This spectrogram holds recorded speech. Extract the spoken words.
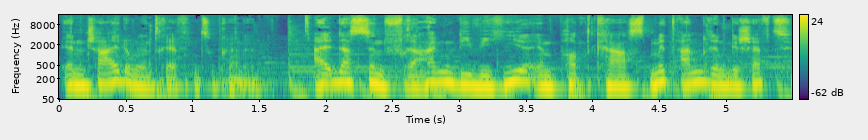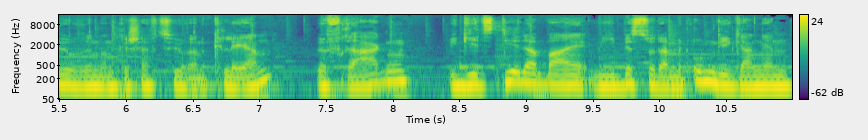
Entscheidungen treffen zu können? All das sind Fragen, die wir hier im Podcast mit anderen Geschäftsführerinnen und Geschäftsführern klären. Wir fragen, wie geht's dir dabei? Wie bist du damit umgegangen?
